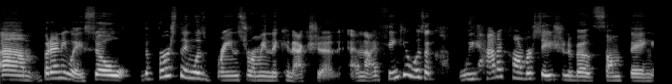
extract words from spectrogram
Um, but anyway, so the first thing was brainstorming the connection. And I think it was a, we had a conversation about something,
